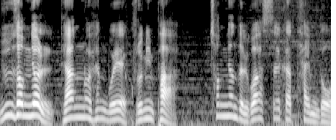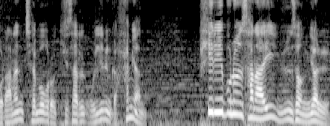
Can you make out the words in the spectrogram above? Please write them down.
윤석열 대학로 행보의 구름인파 청년들과 셀카 타임도라는 제목으로 기사를 올리는가 하면 피리 부는 사나이 윤석열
